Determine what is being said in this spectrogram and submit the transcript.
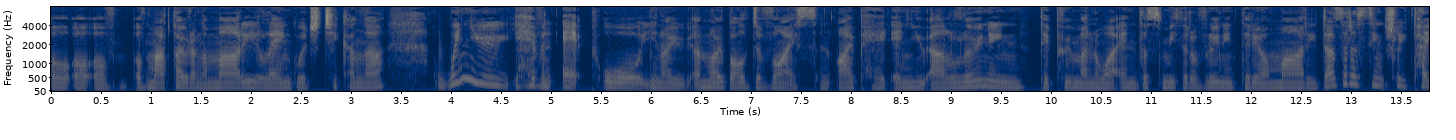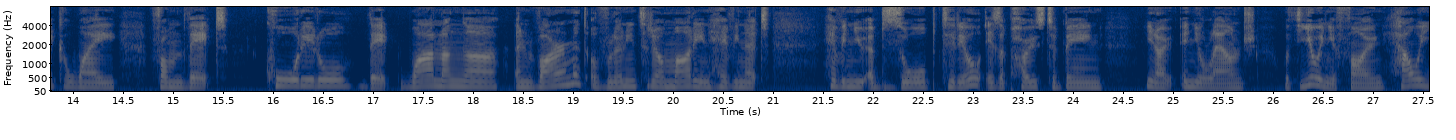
of, of, of mātauranga Māori, language, tikanga. When you have an app or, you know, a mobile device, an iPad, and you are learning te pūmanawa and this method of learning te reo Māori, does it essentially take away from that kōrero, that wānanga environment of learning te reo Māori and having it, having you absorb te reo as opposed to being, you know, in your lounge with you and your phone? How are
